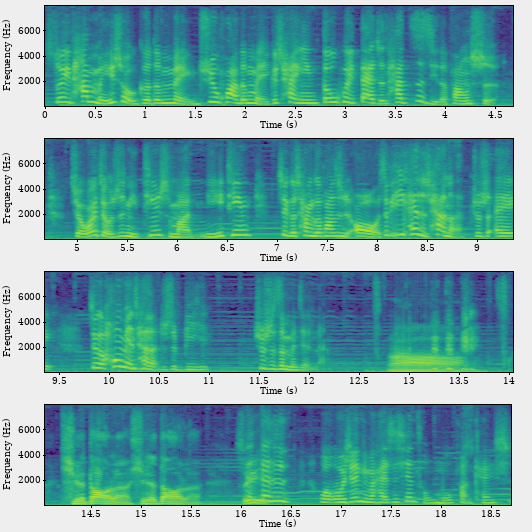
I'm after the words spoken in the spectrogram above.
所以他每首歌的每句话的每个颤音都会带着他自己的方式。久而久之，你听什么，你一听这个唱歌方式，哦，这个一开始颤的就是 A，这个后面颤的就是 B，就是这么简单。啊，学到了，学到了。所以，但是我我觉得你们还是先从模仿开始。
